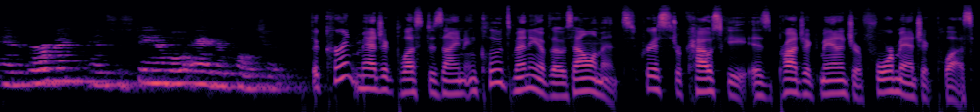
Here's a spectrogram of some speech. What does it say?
and urban and sustainable agriculture. The current Magic Plus design includes many of those elements. Chris Strakowski is project manager for Magic Plus.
